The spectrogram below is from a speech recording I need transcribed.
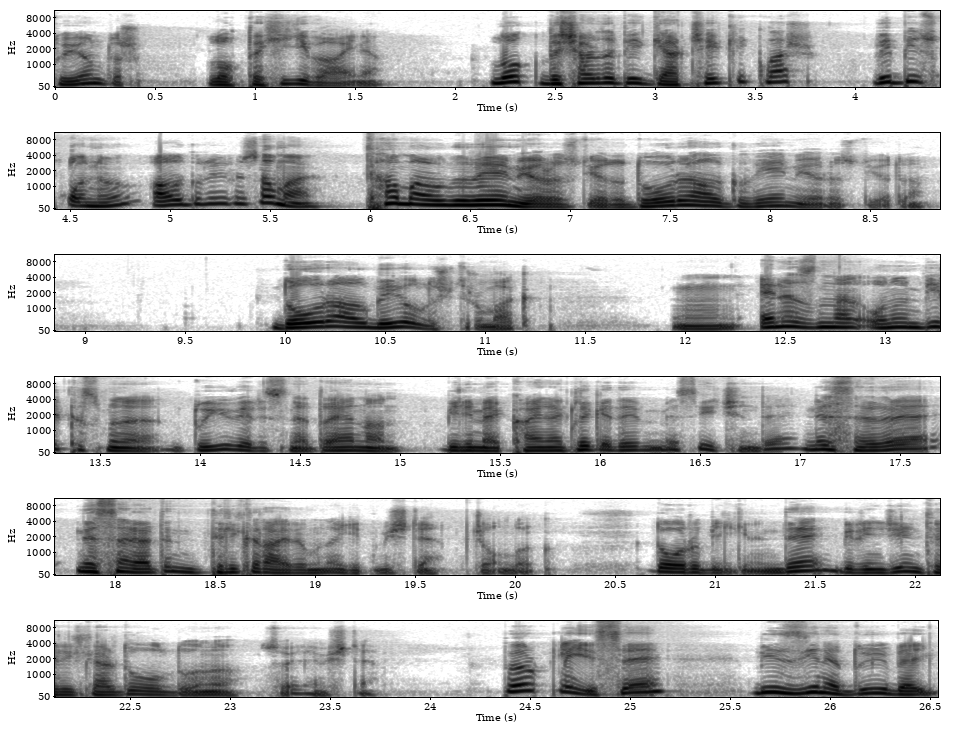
duyumdur. Locke'daki gibi aynı. Locke dışarıda bir gerçeklik var ve biz onu algılıyoruz ama tam algılayamıyoruz diyordu. Doğru algılayamıyoruz diyordu. Doğru algıyı oluşturmak, en azından onun bir kısmını duyu verisine dayanan bilime kaynaklık edebilmesi için de nesnelere, nesnelerden nitelikler ayrımına gitmişti John Locke. Doğru bilginin de birinci niteliklerde olduğunu söylemişti. Berkeley ise biz yine duyu, bel-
